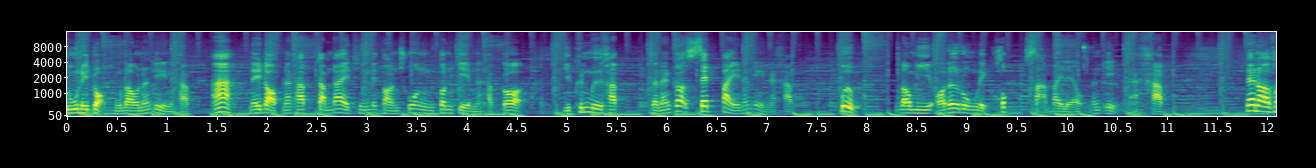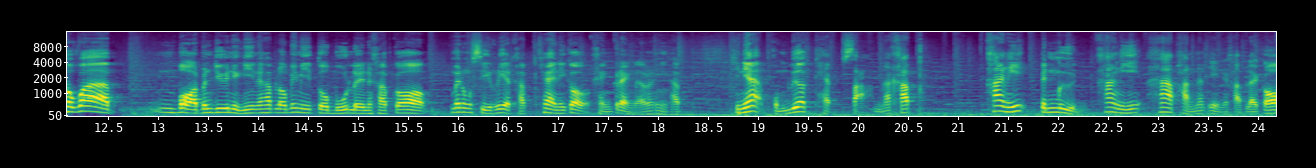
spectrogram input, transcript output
ดูในดรอปของเรานั่นเองนะครับอะในดรอปนะครับจำได้ทิ้งไปตอนช่วงต้นเกมนะครับก็หยิบขึ้นมือครับจากนั้นก็เซตไปนั่นเองนะครับ ปึ๊บเรามีออเดอร์ลงเหล็กครบ 3 ใบแล้วนั่นเองนะครับ แน่นอนครับว่าบอร์ดมันยืนอย่างนี้นะครับ เราไม่มีตัวบูทเลยนะครับ ก็ไม่ต้องซีเรียสครับ แค่นี้ก็แข็งแกร่งแล้วนั่นเองครับ ทีเนี้ยผมเลือกแท็บ3นะครับ ข้างนี้เป็นหมื่นข้างนี้ 5,000 นั่นเองนะครับ แล้วก็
